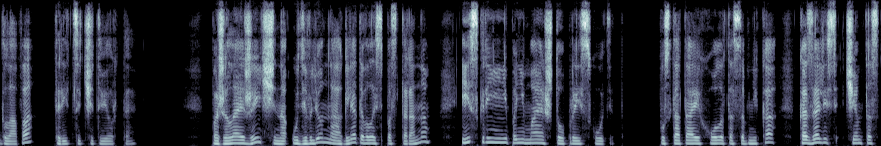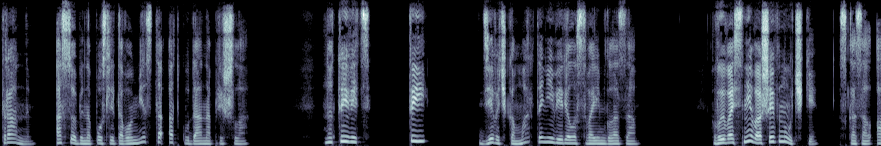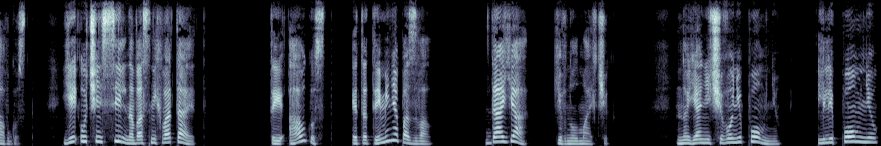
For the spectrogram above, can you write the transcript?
Глава 34 Пожилая женщина удивленно оглядывалась по сторонам, искренне не понимая, что происходит. Пустота и холод особняка казались чем-то странным, особенно после того места, откуда она пришла. «Но ты ведь... ты...» Девочка Марта не верила своим глазам. «Вы во сне вашей внучки», — сказал Август. «Ей очень сильно вас не хватает». «Ты Август? Это ты меня позвал?» «Да, я», — кивнул мальчик. «Но я ничего не помню. Или помню.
